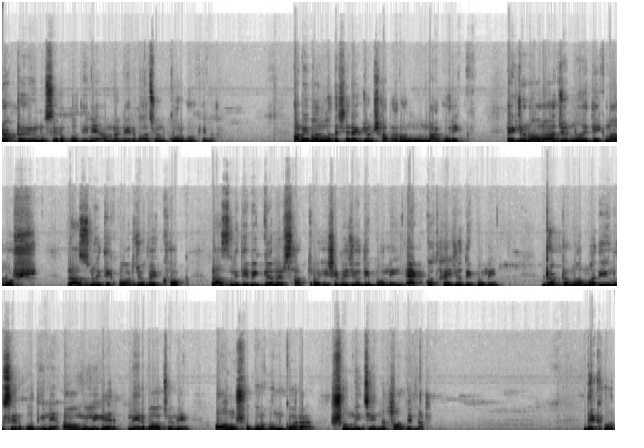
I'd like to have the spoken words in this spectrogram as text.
ডক্টর ইউনুসের অধীনে আমরা নির্বাচন করব কিনা। আমি বাংলাদেশের একজন সাধারণ নাগরিক, একজন অরাজনৈতিক মানুষ, রাজনৈতিক পর্যবেক্ষক, রাজনীতি বিজ্ঞানের ছাত্র হিসেবে যদি বলি, এক কথাই যদি বলি, ডক্টর মোহাম্মদ ইউনুসের অধীনে আওয়ামী লীগের নির্বাচনে অংশগ্রহণ করা সমীচীন হবে না। দেখুন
